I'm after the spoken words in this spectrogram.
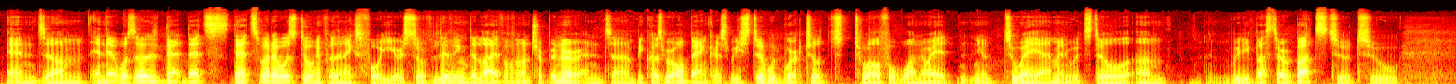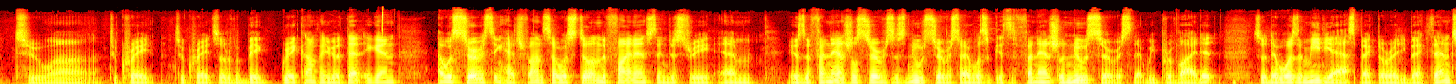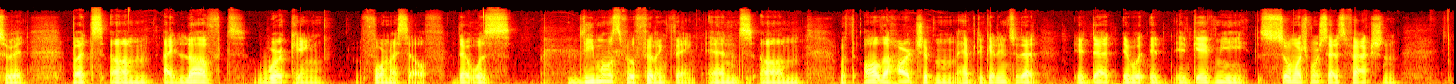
and um, and that was a, that that's that's what I was doing for the next four years, sort of living the life of an entrepreneur. And uh, because we're all bankers, we still would work till twelve or one or eight, you know two a.m. and would still um, really bust our butts to to to uh, to create to create sort of a big great company. But that again, I was servicing hedge funds, so I was still in the finance industry. Um, it was a financial services news service. I was it's a financial news service that we provided. So there was a media aspect already back then to it, but um, I loved working for myself. That was the most fulfilling thing, and um, with all the hardship, I'm happy to get into that. It that it it it gave me so much more satisfaction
